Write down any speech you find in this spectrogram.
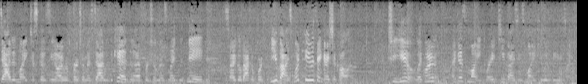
Dad and Mike, just because you know I refer to him as Dad with the kids, and I refer to him as Mike with me. So I go back and forth with you guys. What do you think I should call him? To you, like what? I guess Mike, right? To you guys, he's Mike. He wouldn't be like that.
